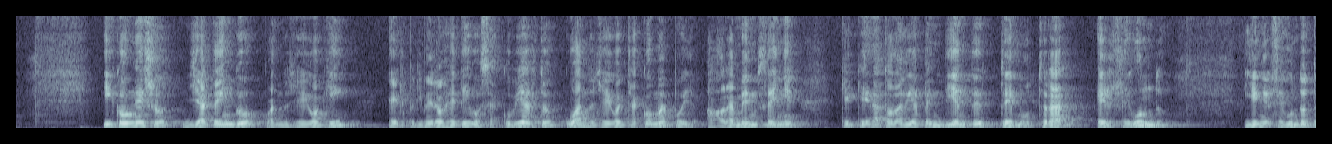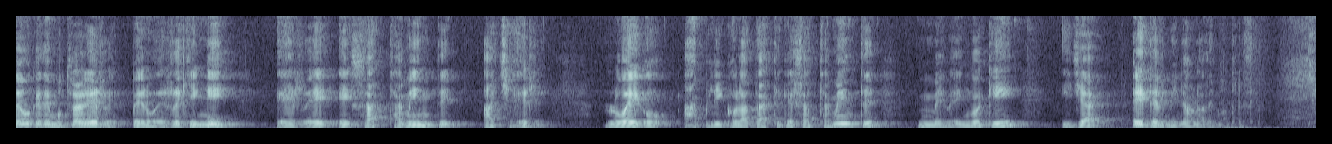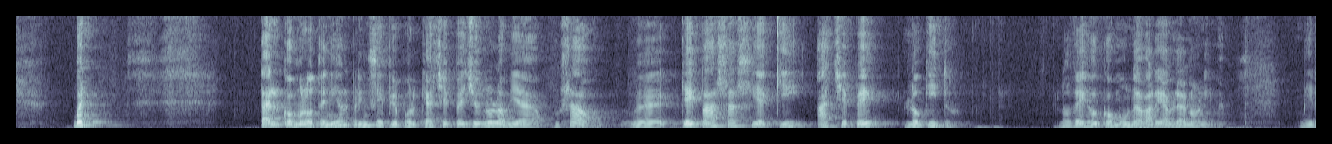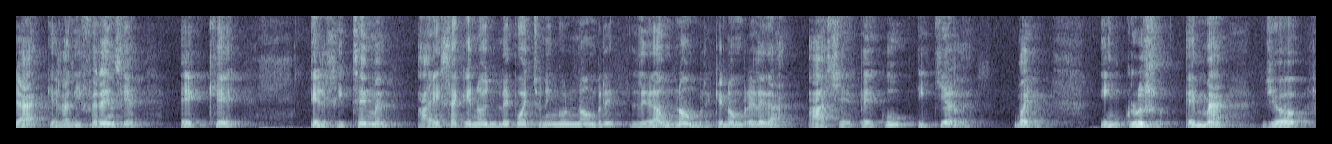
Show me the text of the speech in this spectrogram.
Y con eso ya tengo, cuando llego aquí, el primer objetivo se ha cubierto, cuando llego a esta coma, pues ahora me enseñe que queda todavía pendiente demostrar el segundo. Y en el segundo tengo que demostrar R, pero R ¿quién es? R exactamente HR. Luego aplico la táctica exactamente, me vengo aquí y ya he terminado la demostración. Bueno, tal como lo tenía al principio, porque HP yo no lo había usado. Eh, ¿qué pasa si aquí HP lo quito? Lo dejo como una variable anónima. Mirad que la diferencia es que el sistema, a esa que no le he puesto ningún nombre, le da un nombre. ¿Qué nombre le da? HPQ izquierda. Bueno, incluso, es más, yo,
